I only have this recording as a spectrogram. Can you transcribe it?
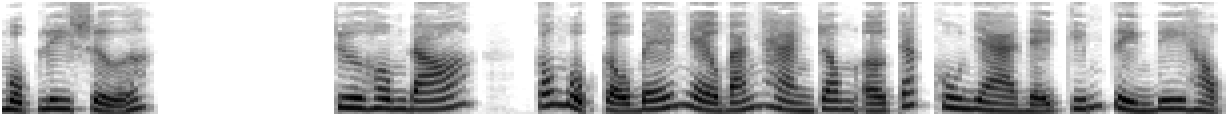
một ly sữa. Trưa hôm đó, có một cậu bé nghèo bán hàng rong ở các khu nhà để kiếm tiền đi học.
